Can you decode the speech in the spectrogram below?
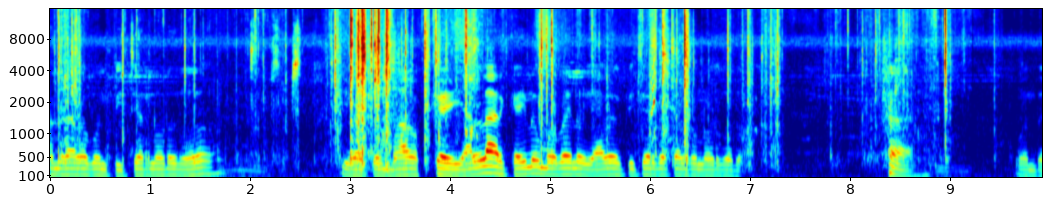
ಅಂದರೆ ಅವಾಗ ಒಂದು ಪಿಕ್ಚರ್ ನೋಡೋದು. ಇವತ್ತು ಮಾವ ಕೈ ಎಲ್ಲರ ಕೈಲೂ ಮೊಬೈಲು ಯಾವ್ಯಾವ ಪಿಕ್ಚರ್ ಬೇಕಾದರೂ ನೋಡ್ಬೋದು. ಒಂದು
